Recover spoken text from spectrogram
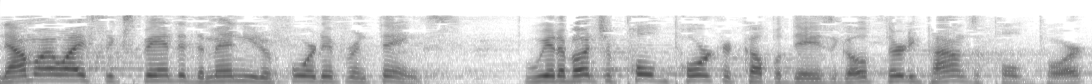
Now my wife's expanded the menu to four different things. We had a bunch of pulled pork a couple days ago, 30 pounds of pulled pork.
